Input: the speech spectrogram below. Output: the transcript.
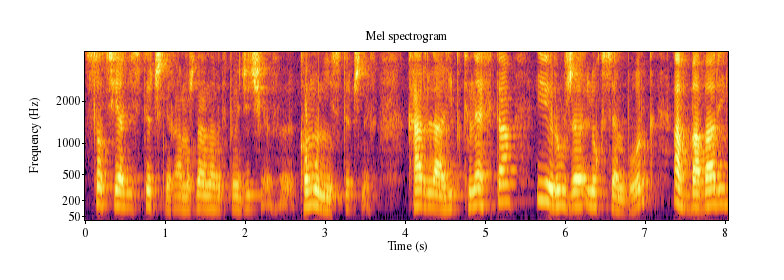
socjalistycznych, a można nawet powiedzieć komunistycznych, Karla Liebknechta i Róże Luksemburg, a w Bawarii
